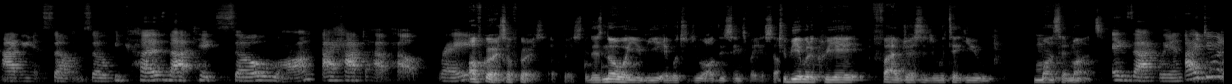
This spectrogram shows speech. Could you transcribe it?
having it sewn so because that takes so long i have to have help right Of course, of course, of course. There's no way you'd be able to do all these things by yourself. To be able to create five dresses, it would take you months and months. Exactly. And I do it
